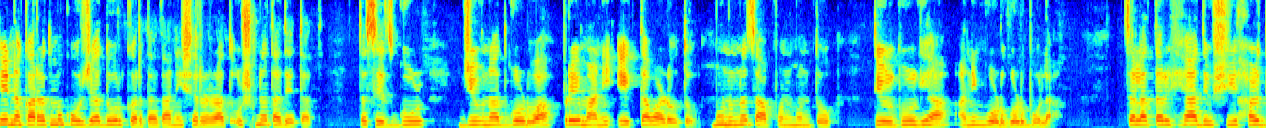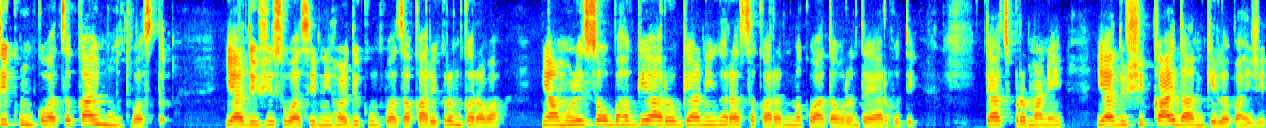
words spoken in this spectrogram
हे नकारात्मक ऊर्जा दूर करतात आणि शरीरात उष्णता देतात. तसेच गुळ जीवनात गोडवा प्रेम आणि एकता वाढवतो. म्हणूनच आपण म्हणतो तिळगुळ घ्या आणि गोड गोड बोला. चला तर ह्या दिवशी हळदी कुंकवाचं काय महत्त्व असतं? या दिवशी सुवासिनी हळदी कुंकवाचा कार्यक्रम करावा. यामुळे सौभाग्य आरोग्य आणि घरात सकारात्मक वातावरण तयार होते. त्याचप्रमाणे या दिवशी काय दान केलं पाहिजे?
